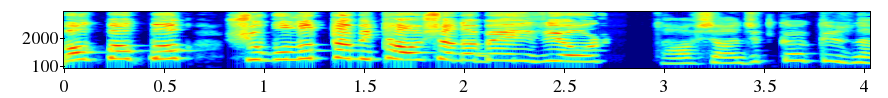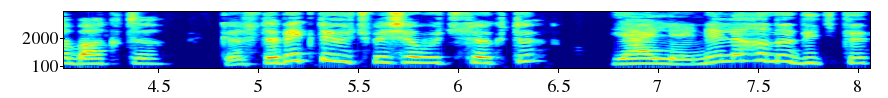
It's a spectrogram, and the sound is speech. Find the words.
bak bak bak şu bulut da bir tavşana benziyor. Tavşancık gökyüzüne baktı. Köstebek de üç beş havuç söktü. Yerlerine lahana dikti.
